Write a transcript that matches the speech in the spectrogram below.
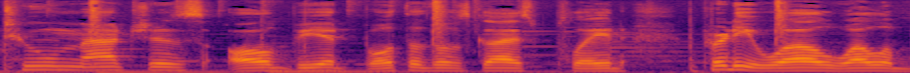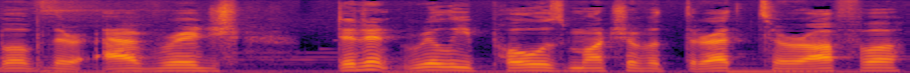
two matches, albeit both of those guys played pretty well, well above their average, didn't really pose much of a threat to Rafa.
